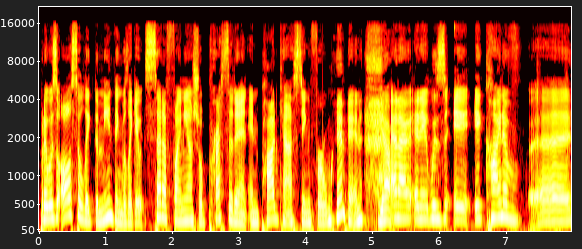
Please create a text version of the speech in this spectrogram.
but it was also like the main thing was like it set a financial precedent in podcasting for women. Yeah. And I, and it was, it, it kind of uh,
